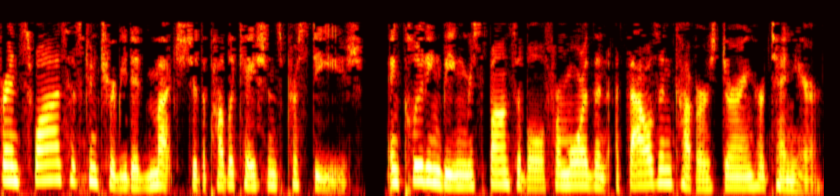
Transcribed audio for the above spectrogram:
Françoise has contributed much to the publication's prestige including being responsible for more than a thousand covers during her tenure.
